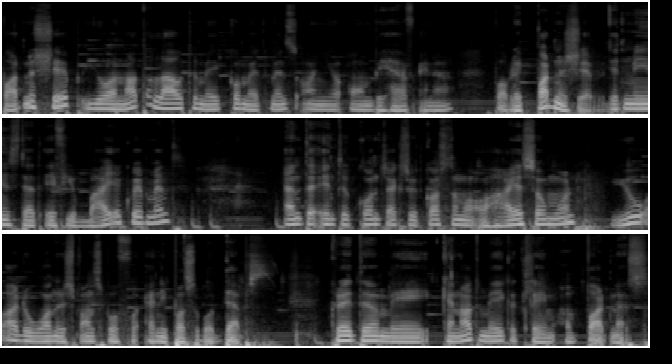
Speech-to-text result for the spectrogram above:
partnership, you are not allowed to make commitments on your own behalf in a public partnership. It means that if you buy equipment, enter into contracts with customer or hire someone, you are the one responsible for any possible debts. Creditor may cannot make a claim on partners.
